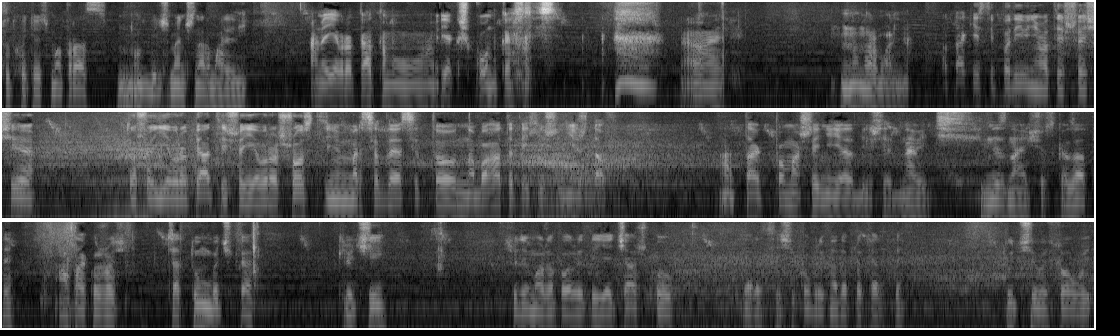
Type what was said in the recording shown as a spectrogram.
Тут хоч ось матрас, ну, більш-менш нормальний. А на Євро 5 як шконка якась. Ну, нормально. А так, якщо порівнювати, що ще, то що Євро 5, що Євро 6 Мерседеси, то набагато тихіше, ніж DAF. А так, по машині я більше навіть не знаю, що сказати. А також ось ця тумбочка, ключі. Сюди можна положити є чашку. Зараз ще коврик треба протерти. Тут ще висовує.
